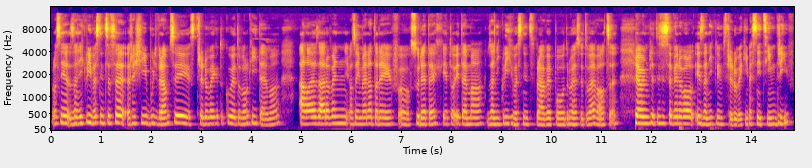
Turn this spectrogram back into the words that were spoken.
Vlastně zaniklý vesnice se řeší buď v rámci středověku, je to velký téma, ale zároveň a zejména tady v, v Sudetech je to i téma zaniklých vesnic právě po druhé světové válce. Já vím, že ty jsi se věnoval i zaniklým středověkým vesnicím dřív.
